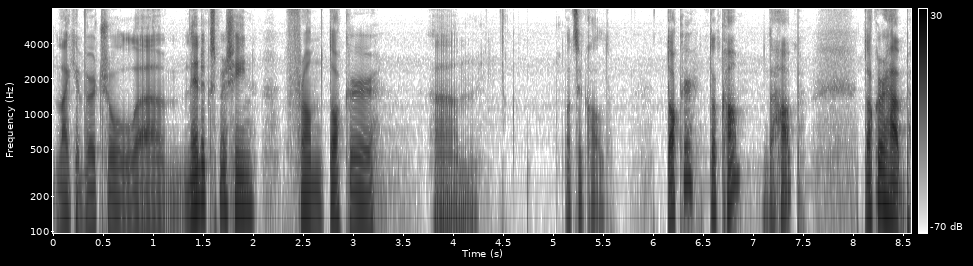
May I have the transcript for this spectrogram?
like a virtual um, Linux machine from Docker, um, what's it called? Docker.com, the hub. Docker Hub,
